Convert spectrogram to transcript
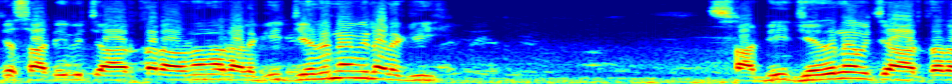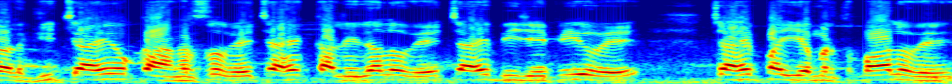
ਜੇ ਸਾਡੀ ਵਿਚਾਰਧਾਰਾ ਉਹਨਾਂ ਨਾਲ ਰਲ ਗਈ, ਜਿਹਦੇ ਨਾਲ ਵੀ ਰਲ ਗਈ। ਸਾਡੀ, ਜਿਹਦੇ ਨਾਲ ਵਿਚਾਰਧਾਰਾ ਰਲ ਗਈ, ਚਾਹੇ ਉਹ ਕਾਂਗਰਸ ਹੋਵੇ, ਚਾਹੇ ਅਕਾਲੀ ਦਲ ਹੋਵੇ, ਚਾਹੇ ਬੀਜੇਪੀ ਹੋਵੇ, ਚਾਹੇ ਭਾਈ ਅਮਰਤਪਾਲ ਹੋਵੇ,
